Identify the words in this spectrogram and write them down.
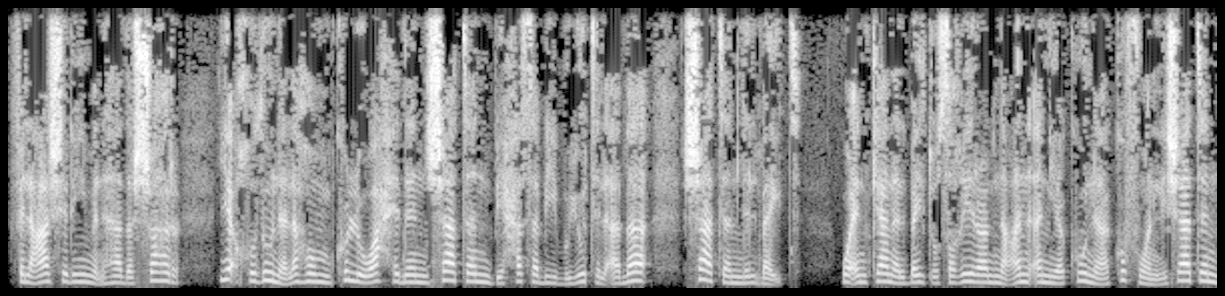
في العاشر من هذا الشهر يأخذون لهم كل واحد شاة بحسب بيوت الآباء شاة للبيت. وإن كان البيت صغيرا عن أن يكون كفوا لشاة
